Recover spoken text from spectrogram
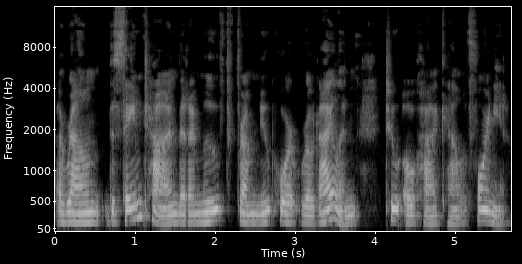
around the same time that I moved from Newport, Rhode Island to Ojai, California.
